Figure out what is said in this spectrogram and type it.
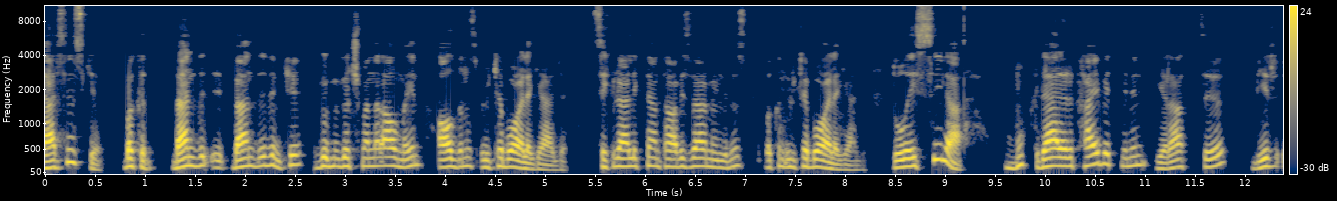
Dersiniz ki bakın ben de, ben dedim ki göçmenler almayın aldınız ülke bu hale geldi. Sekülerlikten taviz vermeyin dediniz bakın ülke bu hale geldi. Dolayısıyla bu değerleri kaybetmenin yarattığı bir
